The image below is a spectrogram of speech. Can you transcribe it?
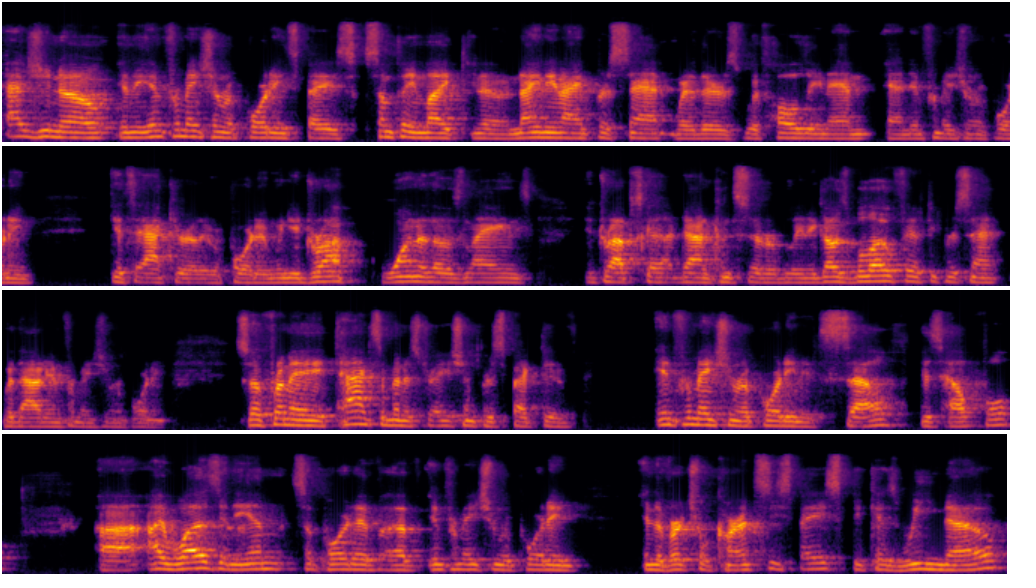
as you know, in the information reporting space, something like you know 99% where there's withholding and, and information reporting gets accurately reported. When you drop one of those lanes, it drops down considerably and it goes below 50% without information reporting. So, from a tax administration perspective, information reporting itself is helpful. Uh, I was and am supportive of information reporting in the virtual currency space because we know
